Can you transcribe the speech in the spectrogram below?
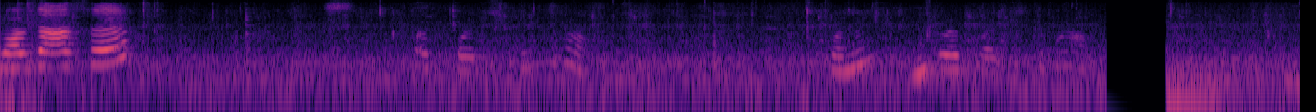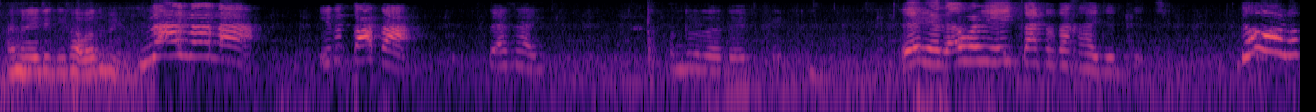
মজা আছে? এটা কি খাবা তুমি? না না না এটা কাটা। দেখাই। বন্ধুরা দেখে। দেখে আবার এই কাটাটা খাই ধরো।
